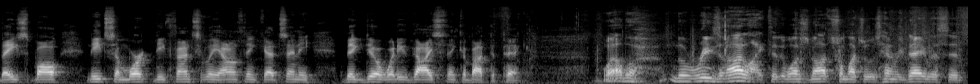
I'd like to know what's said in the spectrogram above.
baseball. Needs some work defensively. I don't think that's any big deal. What do you guys think about the pick? Well, the the reason I liked it, it was not so much it was Henry Davis. It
